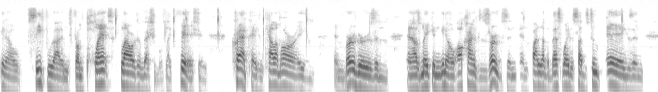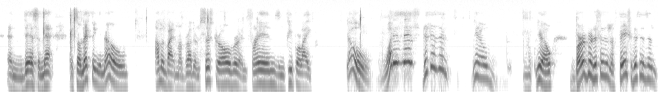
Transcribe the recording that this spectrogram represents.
you know, seafood items from plants, flowers, and vegetables, like fish and crab cakes and calamari and, and burgers and and I was making, you know, all kinds of desserts and, and finding out the best way to substitute eggs and and this and that. And so next thing you know, I'm inviting my brother and sister over and friends and people are like, yo, what is this? This isn't, you know, you know, burger, this isn't a fish, this isn't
